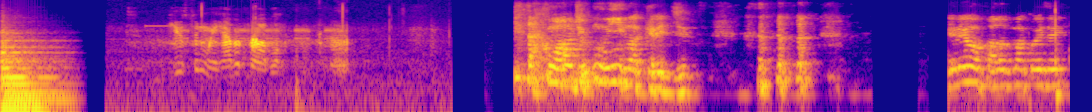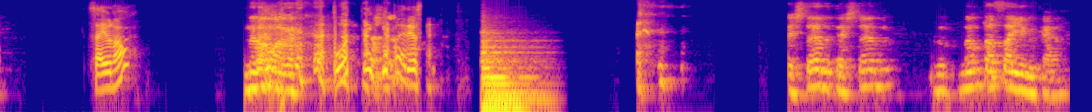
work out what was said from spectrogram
Houston, we have a problem. Tá com áudio ruim, não acredito. Leão, fala alguma coisa aí. Saiu não? Não, Puta que pariu. Testando, testando. Não, tá saindo, cara.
